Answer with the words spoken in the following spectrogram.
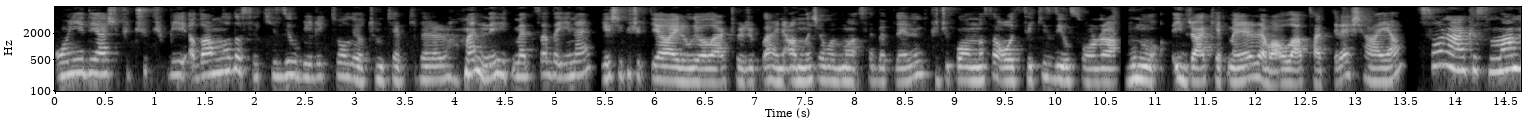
17 yaş küçük bir adamla da 8 yıl birlikte oluyor tüm tepkilere rağmen. Ne hikmetse de yine yaşı küçük diye ayrılıyorlar çocuklar. Hani anlaşamama sebeplerinin küçük olması o 8 yıl sonra bunu idrak etmeleri de vallahi takdire şayan. Sonra arkasından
